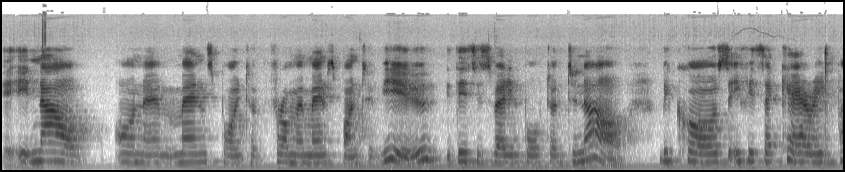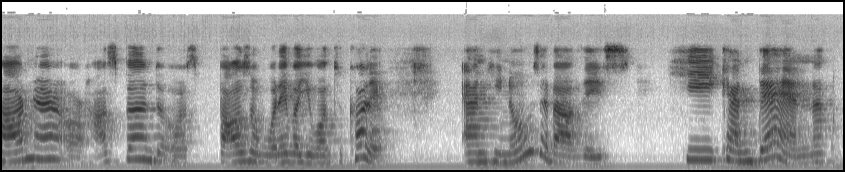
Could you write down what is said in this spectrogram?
eh, now on a man's point of, from a man's point of view, this is very important to know. Because if it's a caring partner or husband or spouse or whatever you want to call it, and he knows about this, he can then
